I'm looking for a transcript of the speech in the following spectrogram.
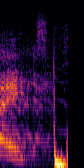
dance.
